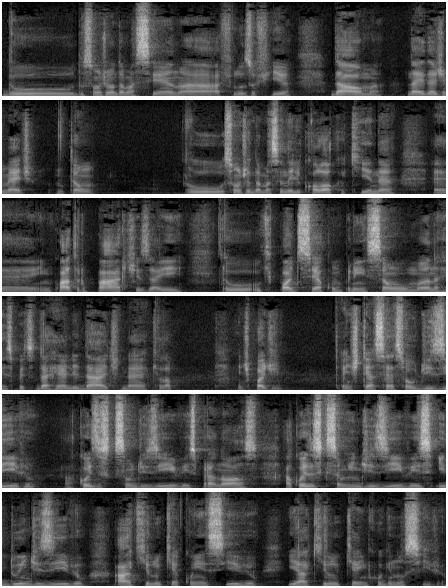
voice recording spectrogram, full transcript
do, do São João Damasceno, a, a filosofia da alma na Idade Média. Então, o São João Damasceno ele coloca aqui, né, é, em quatro partes aí, o, o que pode ser a compreensão humana a respeito da realidade, né, que ela, a gente pode, a gente tem acesso ao dizível, a coisas que são dizíveis para nós, a coisas que são indizíveis e do indizível a aquilo que é conhecível e aquilo que é incognoscível.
